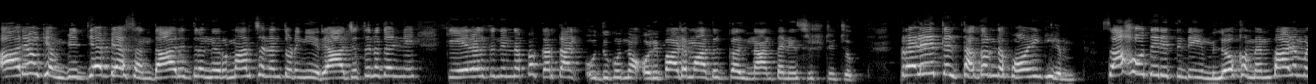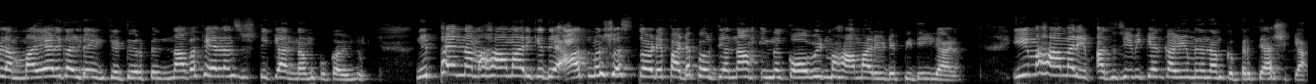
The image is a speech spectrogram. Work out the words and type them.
ആരോഗ്യം വിദ്യാഭ്യാസം ദാരിദ്ര്യ നിർമ്മാർജനം തുടങ്ങി രാജ്യത്തിന് തന്നെ കേരളത്തിൽ നിന്ന് പകർത്താൻ ഒതുങ്ങുന്ന ഒരുപാട് മാതൃകകൾ നാം തന്നെ സൃഷ്ടിച്ചു. പ്രളയത്തിൽ തകർന്നു പോയെങ്കിലും സാഹോദര്യത്തിന്റെയും ലോകമെമ്പാടുമുള്ള മലയാളികളുടെയും കെട്ടുറപ്പിൽ നവകേരളം സൃഷ്ടിക്കാൻ നമുക്ക് കഴിഞ്ഞു. നിപ്പ എന്ന മഹാമാരിക്കെതിരെ ആത്മവിശ്വാസത്തോടെ പടപ്പൊരുത്തിയ നാം ഇന്ന് കോവിഡ് മഹാമാരിയുടെ പിടിയിലാണ്. ഈ മഹാമാരിയും അതിജീവിക്കാൻ കഴിയുമെന്ന് നമുക്ക് പ്രത്യാശിക്കാം.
